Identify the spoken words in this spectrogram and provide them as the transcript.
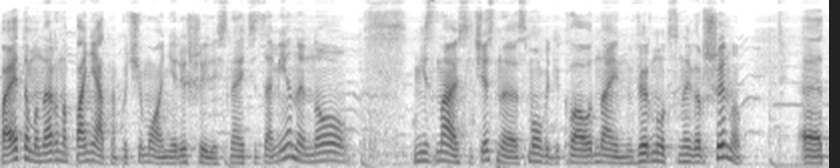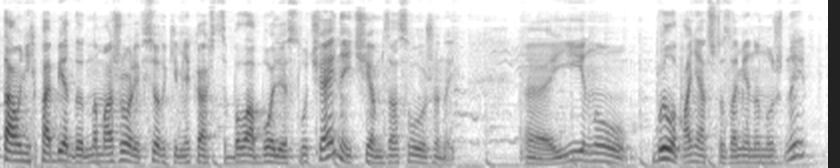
Поэтому, наверное, понятно, почему они решились на эти замены, но не знаю, если честно, смогут ли Cloud9 вернуться на вершину. Э, та у них победа на мажоре все-таки, мне кажется, была более случайной, чем заслуженной. Э, и, ну, было понятно, что замены нужны, Э,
